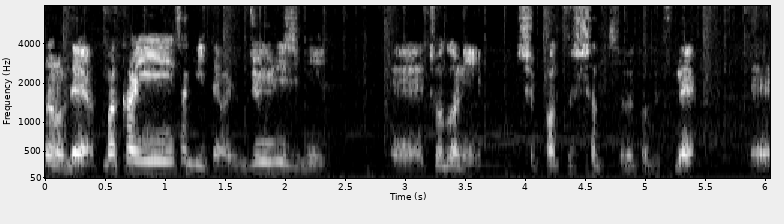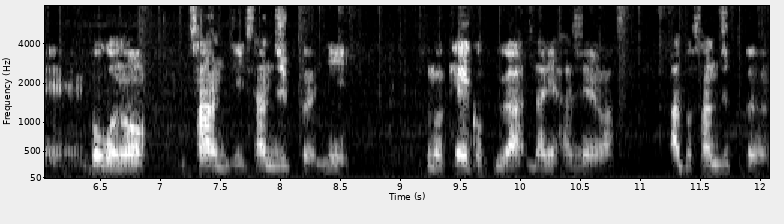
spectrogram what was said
なので、まあ、仮にさっき言ったように12時に、えー、ちょうどに出発したとするとですね、えー、午後の3時30分に、その警告が鳴り始めます。あと30分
